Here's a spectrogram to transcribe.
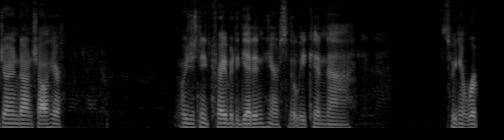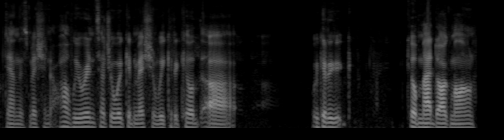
We're joining Don Shal here. We just need Kraven to get in here so that we can, uh, so we can rip down this mission. Oh, we were in such a wicked mission. We could have killed, uh, we could have killed Mad Dog Malone.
